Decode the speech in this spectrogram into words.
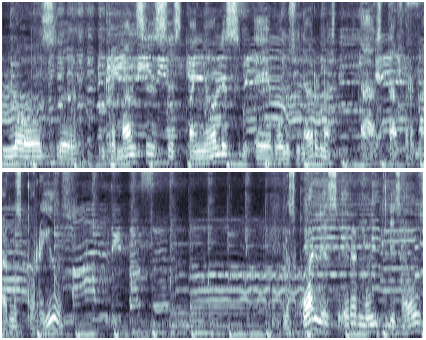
los eh, romances españoles evolucionaron hasta, hasta, formar los corridos, los cuales eran muy utilizados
